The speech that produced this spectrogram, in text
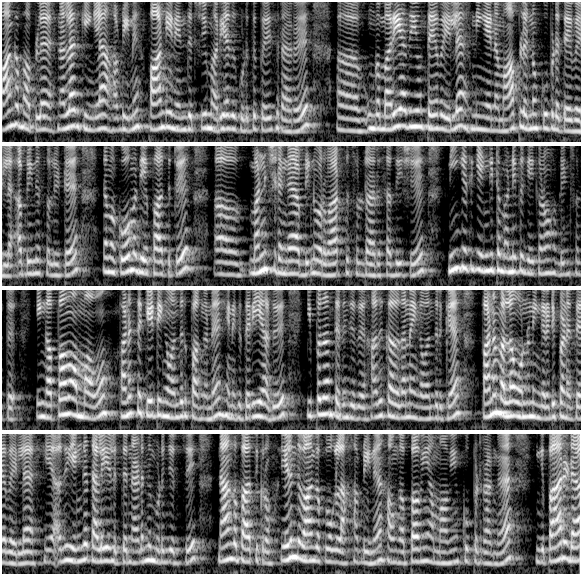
வாங்க மாப்பிள்ள நல்லா இருக்கீங்களா? அப்படின்னு பாண்டியன் எந்திரிச்சு மரியாதை கொடுத்து பேசுகிறாரு உங்கள் மரியாதையும் தேவையில்லை நீங்கள் என்னை மாப்பிள்ளைன்னும் கூப்பிட தேவையில்லை அப்படின்னு சொல்லிட்டு நம்ம கோமதியை பார்த்துட்டு மன்னிச்சிடுங்க அப்படின்னு ஒரு வார்த்தை சொல்கிறாரு சதீஷ். நீங்கள் எதுக்கு எங்கிட்ட மன்னிப்பு கேட்கணும் அப்படின்னு சொல்லிட்டு எங்கள் அப்பாவும் அம்மாவும் பணத்தை கேட்டு இங்கே வந்திருப்பாங்கன்னு எனக்கு தெரியாது. இப்போ தான் தெரிஞ்சது அதுக்காக தான் நான் இங்கே வந்திருக்கேன். பணமெல்லாம் ஒன்றும் நீங்கள் ரெடி பண்ண தேவையில்லை. அது எங்கள் தலையெழுத்து? நடந்து முடிஞ்சிருச்சு. நாங்கள் பார்த்துக்குறோம் எழுந்து வாங்க போகலாம் அப்படின்னு அவங்க அப்பாவையும் அம்மாவையும் கூப்பிடுறாங்க. இங்கே பாருடா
